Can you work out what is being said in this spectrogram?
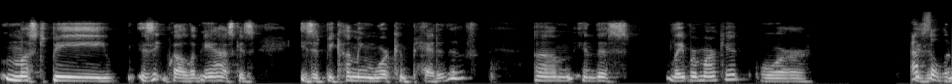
must be is it well let me ask is is it becoming more competitive um, in this labor market or absolutely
